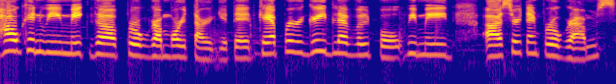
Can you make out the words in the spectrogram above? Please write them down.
how can we make the program more targeted. Kaya per grade level po, we made uh, certain programs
